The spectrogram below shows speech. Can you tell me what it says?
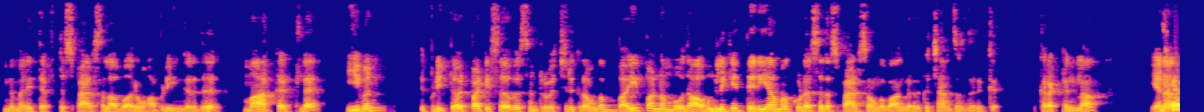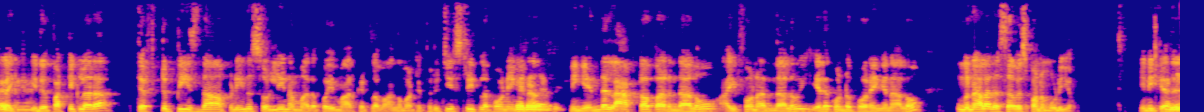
இந்த மாதிரி தெஃப்ட் ஸ்பேர்ஸ் எல்லாம் வரும் அப்படிங்கிறது மார்க்கெட்ல ஈவன் இப்படி தேர்ட் பார்ட்டி சர்வீஸ் சென்டர் வச்சிருக்கிறவங்க பை பண்ணும்போது அவங்களுக்கே தெரியாம கூட சில ஸ்பேர்ஸ் அவங்க வாங்குறதுக்கு சான்சஸ் இருக்கு. கரெக்ட்டுங்களா ஏன்னா லைக் இது பர்டிகுலரா தெஃப்ட் பீஸ் தான் அப்படின்னு சொல்லி நம்ம அதை போய் மார்க்கெட்ல வாங்க மாட்டோம். இப்போ ரிச்சி ஸ்ட்ரீட்ல போனீங்கன்னா நீங்க எந்த லேப்டாப்பா இருந்தாலும் ஐபோனா இருந்தாலும் எதை கொண்டு போறீங்கனாலும் உங்களால அதை சர்வீஸ் பண்ண முடியும். இன்னைக்கு அது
